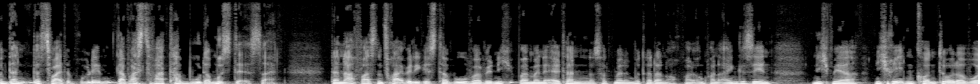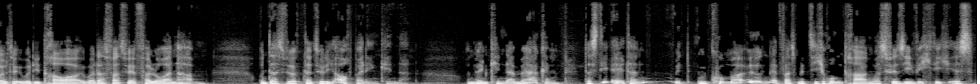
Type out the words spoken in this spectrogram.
Und dann das zweite Problem, da war Tabu, da musste es sein. Danach war es ein freiwilliges Tabu, weil wir nicht, weil meine Eltern, das hat meine Mutter dann auch mal irgendwann eingesehen, nicht mehr nicht reden konnte oder wollte über die Trauer, über das, was wir verloren haben. Und das wirkt natürlich auch bei den Kindern. Und wenn Kinder merken, dass die Eltern mit einem Kummer irgendetwas mit sich rumtragen, was für sie wichtig ist,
